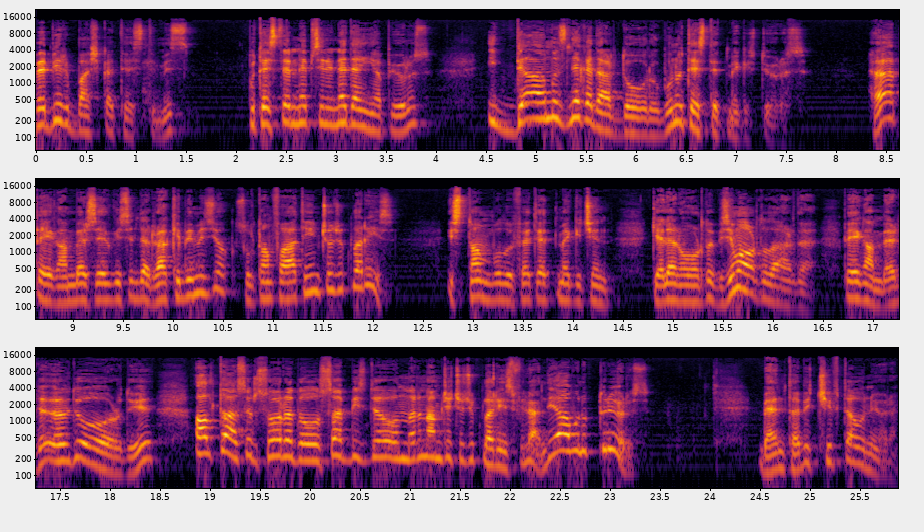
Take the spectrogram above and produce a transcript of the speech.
Ve bir başka testimiz, bu testlerin hepsini neden yapıyoruz? İddiamız ne kadar doğru bunu test etmek istiyoruz. Ha peygamber sevgisinde rakibimiz yok. Sultan Fatih'in çocuklarıyız. İstanbul'u fethetmek için gelen ordu bizim ordularda. Peygamber de övdü o orduyu. Altı asır sonra da olsa biz de onların amca çocuklarıyız filan diye avunup duruyoruz. Ben tabi çift avunuyorum.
